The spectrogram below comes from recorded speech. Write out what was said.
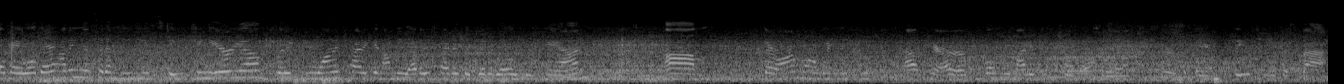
Okay, well they're having this at a media staging area, but if you want to try to get on the other side of the Goodwill, you can. Um, there are more witnesses out here, or people who might have just told us but they, they moved us back.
